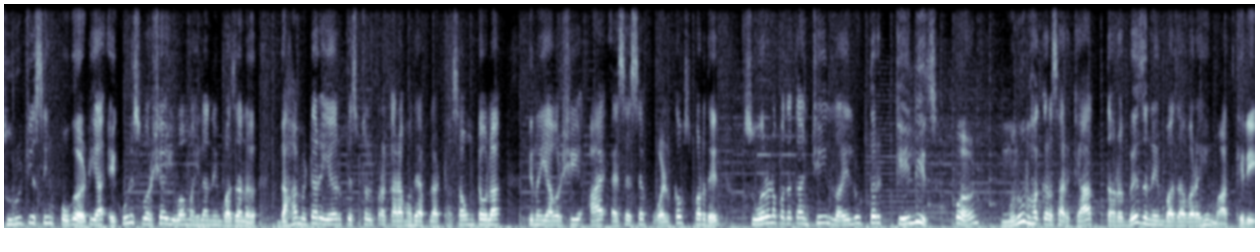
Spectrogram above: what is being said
सुरुची सिंग फोगट या एकोणीस वर्षीय युवा महिला नेमबाजानं दहा मीटर एअर पिस्टल प्रकारामध्ये आपला ठसा उमटवला. तिनं यावर्षी I S S F world cup स्पर्धेत सुवर्णपदकांची लयलूट तर केलीच पण मनु भाकरसारख्या तरबेज नेमबाजावरही मात केली.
